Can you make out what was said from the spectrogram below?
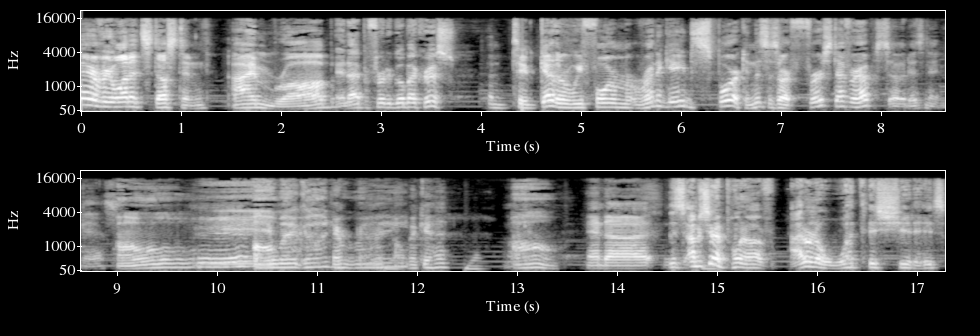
Hey everyone, it's Dustin. I'm Rob. And I prefer to go by Chris. And together we form Renegade Spork, and this is our first ever episode, isn't it, guys? Oh, oh my God, you're right. Oh my god. Oh, And uh, This I'm just gonna point out. I don't know what this shit is,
